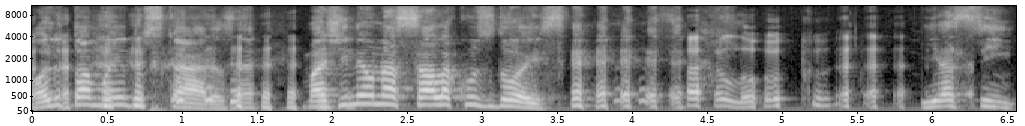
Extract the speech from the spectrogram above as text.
olha o tamanho dos caras, né? Imagina eu na sala com os dois. Tá louco. E assim,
